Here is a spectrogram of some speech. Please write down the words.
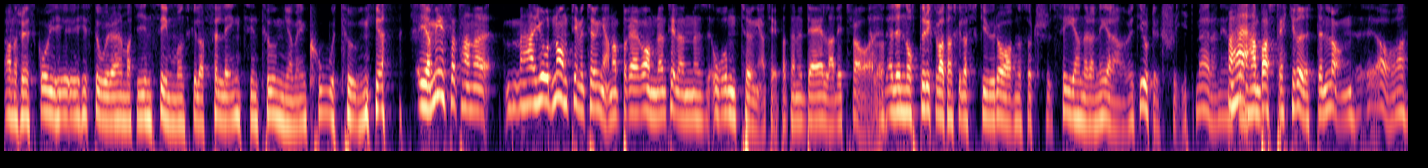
annars är det en skojig historia om att Gene Simmons skulle ha förlängt sin tunga med en kotunga. Jag minns att han, men han gjorde någonting med tungan, opererade om den till en ormtunga typ. Att den är delad i två eller? Eller något rykte var att han skulle ha skurit av någon sorts senor där nere. Han har inte gjort ett skit med den egentligen. han bara sträcker ut den långt. Ja,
